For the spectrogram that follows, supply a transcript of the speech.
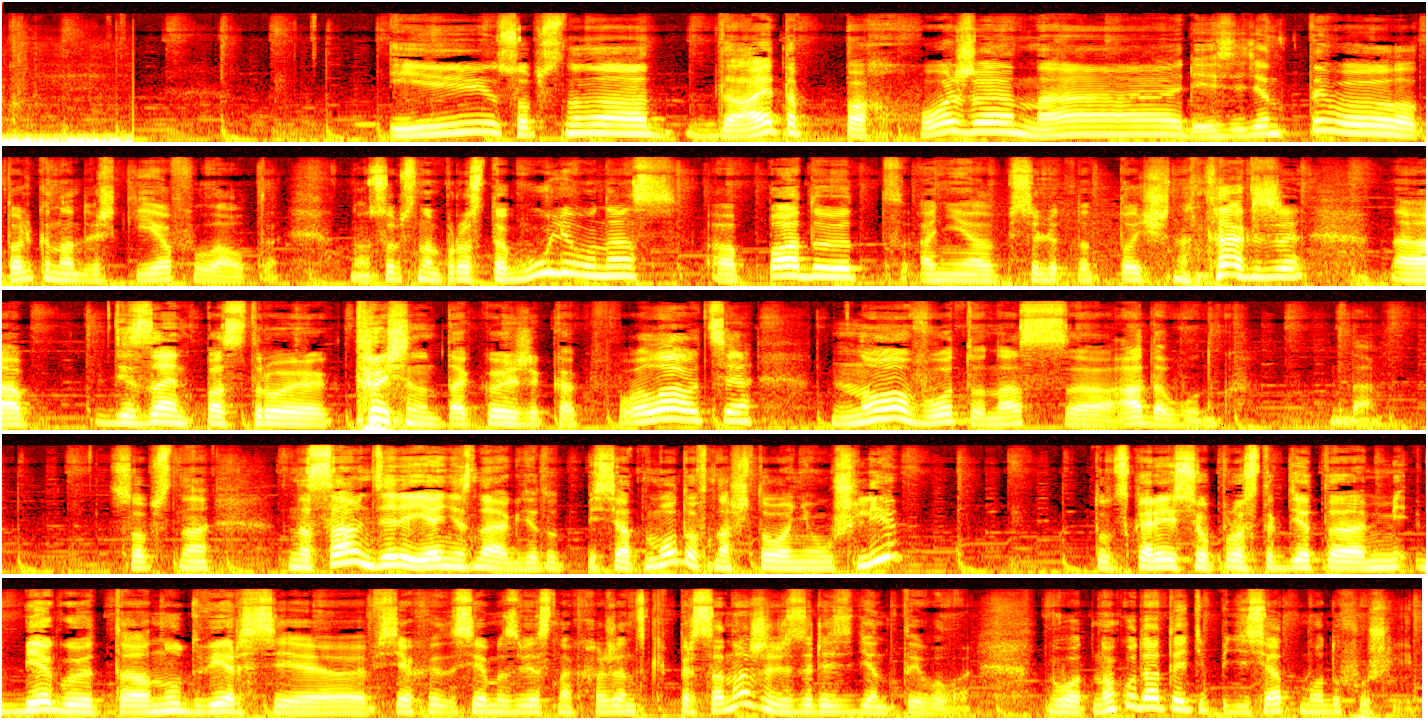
И, собственно, да, это похоже на Resident Evil, только на движке Fallout. Но, собственно, просто гули у нас а, падают, они абсолютно точно так же. Дизайн построек точно такой же, как в Fallout. Но вот у нас а, Ада Вунг. Да. Собственно, на самом деле я не знаю, где тут 50 модов, на что они ушли. Тут, скорее всего, просто где-то бегают э, нуд-версии э, всех всем известных женских персонажей из Resident Evil. Вот, но куда-то эти 50 модов ушли.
